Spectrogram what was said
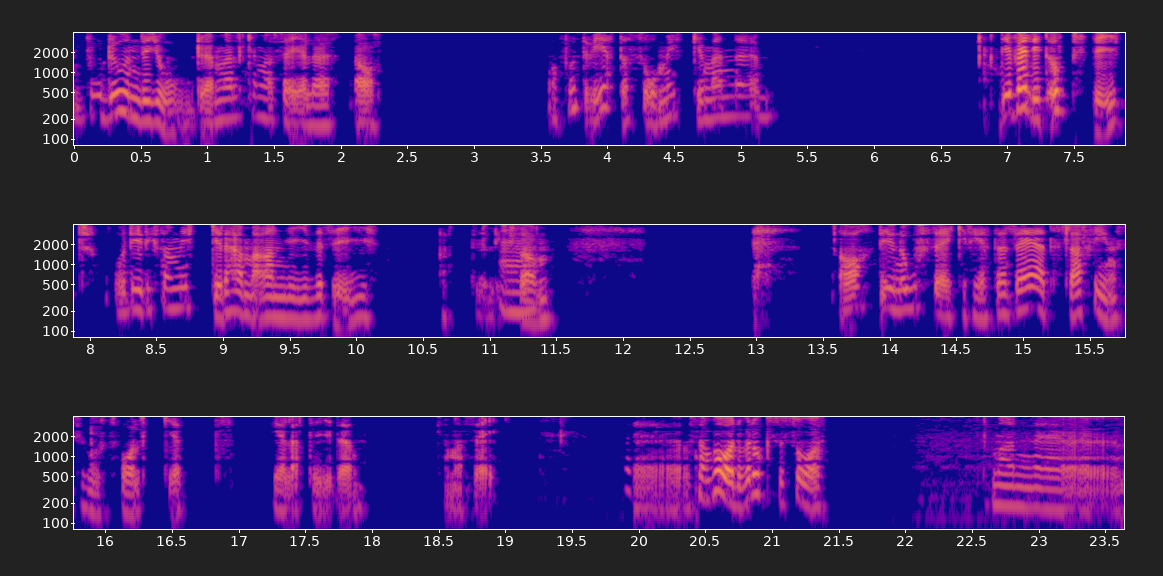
bodde under jorden väl kan man säga. Eller, ja, man får inte veta så mycket men eh, det är väldigt uppstyrt och det är liksom mycket det här med angiveri. Att liksom, mm. Ja, det är en osäkerhet, en rädsla finns hos folket hela tiden kan man säga. Eh, och sen var det väl också så att man eh,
